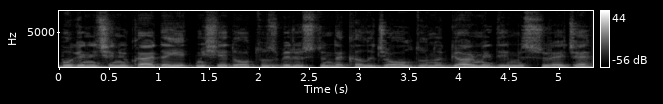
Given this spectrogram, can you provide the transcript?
Bugün için yukarıda 77-31 üstünde kalıcı olduğunu görmediğimiz sürece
